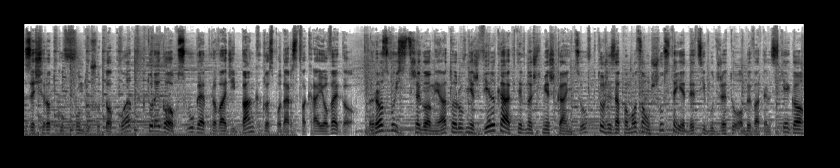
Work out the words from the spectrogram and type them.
ze środków Funduszu Dopłat, którego obsługę prowadzi Bank Gospodarstwa Krajowego. Rozwój Strzegomia to również wielka aktywność mieszkańców, którzy za pomocą szóstej edycji budżetu obywatelskiego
